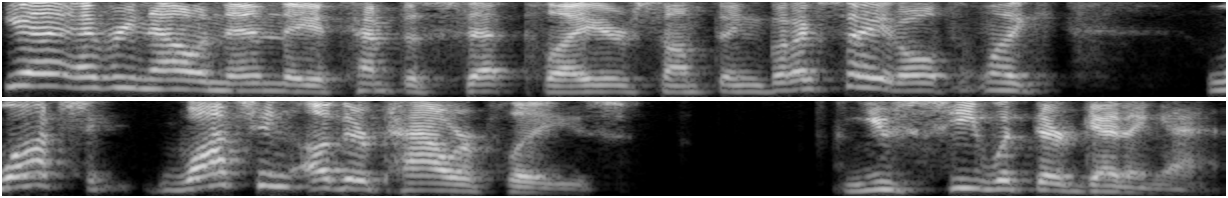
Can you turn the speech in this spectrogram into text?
yeah, every now and then they attempt a set play or something, but I say it all like watching watching other power plays, you see what they're getting at.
